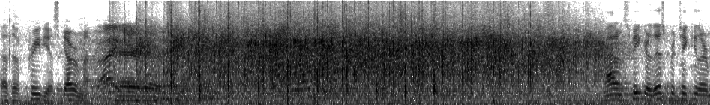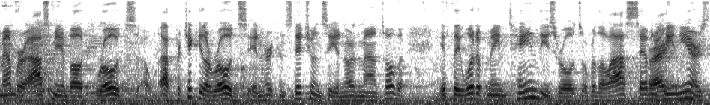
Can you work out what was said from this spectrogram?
of the previous government. Right there. Madam Speaker, this particular member asked me about roads, uh, particular roads in her constituency in northern Manitoba. If they would have maintained these roads over the last 17 years,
